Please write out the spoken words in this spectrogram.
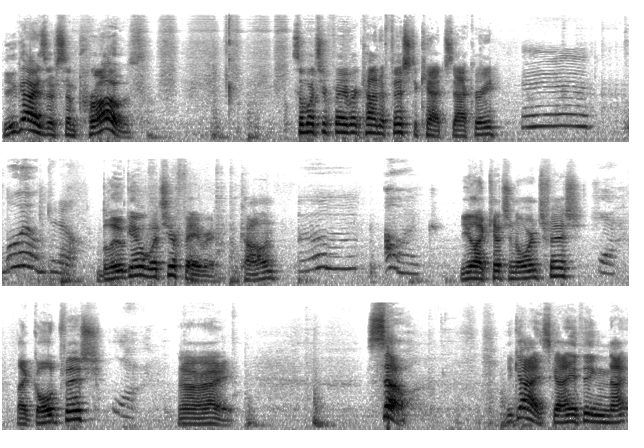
you guys are some pros. So what's your favorite kind of fish to catch, Zachary? Mm, bluegill. Bluegill? What's your favorite, Colin? Um, orange. You like catching orange fish? Yeah. Like goldfish? Yeah. All right. So, you guys got anything ni-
